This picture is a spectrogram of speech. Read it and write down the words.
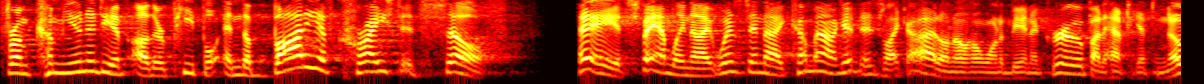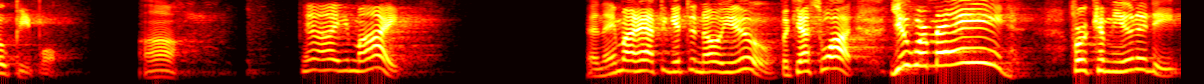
from community of other people. And the body of Christ itself, hey, it's family night, Wednesday night, come out. It's like, I don't know if I want to be in a group. I'd have to get to know people. Oh, yeah, you might. And they might have to get to know you. But guess what? You were made for community.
